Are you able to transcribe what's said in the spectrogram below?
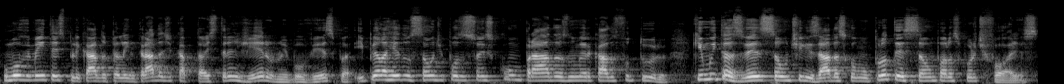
O movimento é explicado pela entrada de capital estrangeiro no Ibovespa e pela redução de posições compradas no mercado futuro, que muitas vezes são utilizadas como proteção para os portfólios.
